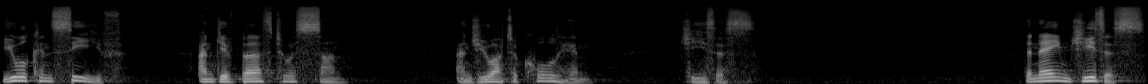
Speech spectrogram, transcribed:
You will conceive and give birth to a son, and you are to call him Jesus. The name Jesus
